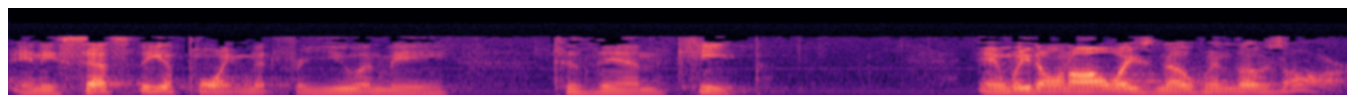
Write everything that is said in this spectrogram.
And he sets the appointment for you and me to then keep. And we don't always know when those are.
